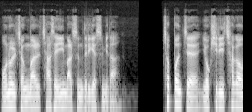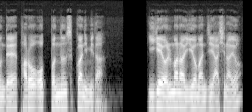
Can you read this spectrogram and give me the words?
오늘 정말 자세히 말씀드리겠습니다. 첫 번째, 욕실이 차가운데 바로 옷 벗는 습관입니다. 이게 얼마나 위험한지 아시나요?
